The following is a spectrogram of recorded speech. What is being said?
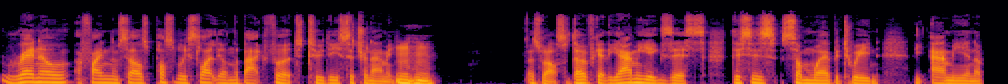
Renault find themselves possibly slightly on the back foot to the Citroen Ami hmm as well. So don't forget the Ami exists. This is somewhere between the Ami and a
